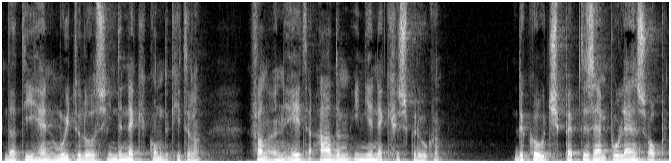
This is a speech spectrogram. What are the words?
dat die hen moeiteloos in de nek konden kittelen. Van een hete adem in je nek gesproken. De coach pepte zijn poulains op.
